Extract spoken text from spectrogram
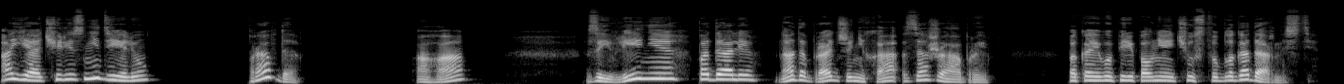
А я через неделю. Правда? Ага. Заявление подали, надо брать жениха за жабры, пока его переполняет чувство благодарности.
